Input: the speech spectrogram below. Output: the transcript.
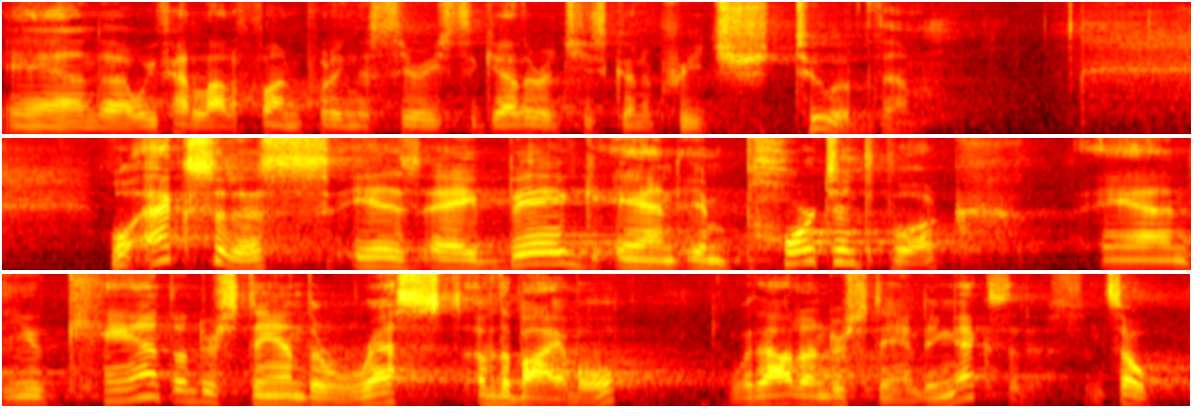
And uh, we've had a lot of fun putting this series together, and she's going to preach two of them. Well, Exodus is a big and important book, and you can't understand the rest of the Bible without understanding Exodus. And so,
